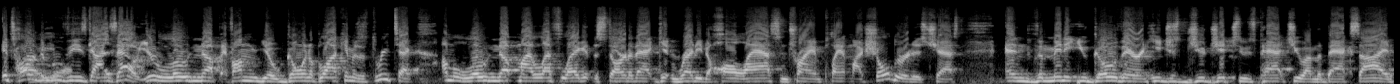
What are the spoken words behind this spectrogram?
it's hard oh, to move these guys out. You're loading up. If I'm you know going to block him as a three tech, I'm loading up my left leg at the start of that, getting ready to haul ass and try and plant my shoulder at his chest. And the minute you go there and he just jujitsu's pat you on the backside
